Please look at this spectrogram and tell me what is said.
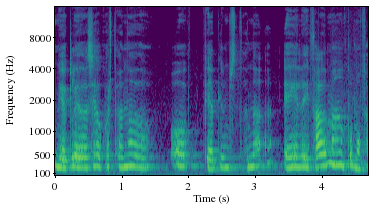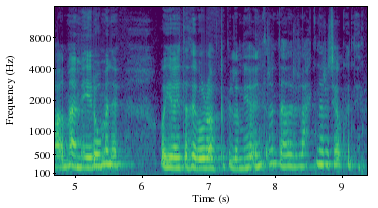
mjög gleðið að sjá hvort annað og, og fjallumst eiginlega ég faðma hann kom og faðmaði mig í rúminu og ég veit að þeir voru ábyggilega mjög undrandi að þeir eru læknar að sjá hvernig.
